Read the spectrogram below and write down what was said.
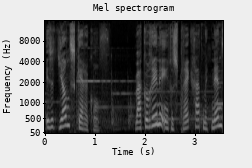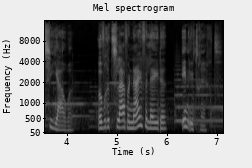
is het Janskerkhof, waar Corinne in gesprek gaat met Nancy Jouwen over het slavernijverleden in Utrecht.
